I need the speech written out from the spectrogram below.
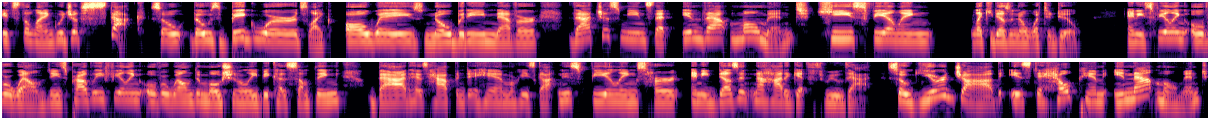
It's the language of stuck. So those big words like always, nobody, never, that just means that in that moment, he's feeling like he doesn't know what to do and he's feeling overwhelmed. And he's probably feeling overwhelmed emotionally because something bad has happened to him or he's gotten his feelings hurt and he doesn't know how to get through that. So your job is to help him in that moment.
